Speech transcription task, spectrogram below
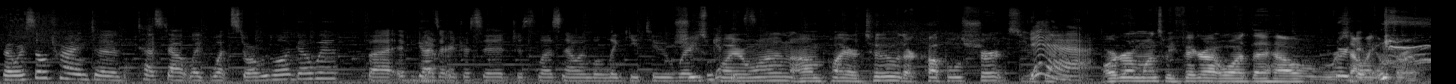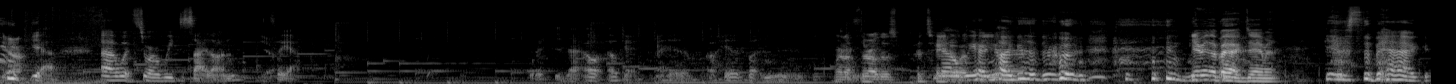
so we're still trying to test out like what store we want to go with. But if you guys Yeah. are interested, just let us know and we'll link you to where She's you can get player one, I'm player two. They're couples shirts. You can Yeah. Order them once we figure out what the hell we're, We're selling doing. them through. Yeah. Yeah. Uh, what store we decide on. Yeah. So yeah. What did that? Oh, okay. I hit a, I hit a button. We're gonna throw this potato. No, we are not air. gonna throw. It. Give me the bag, damn it. Give us the bag.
